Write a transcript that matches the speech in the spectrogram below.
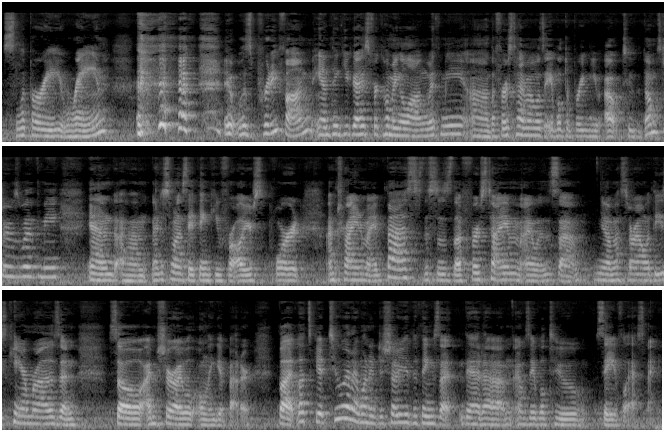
slippery rain. it was pretty fun, and thank you guys for coming along with me. Uh, the first time I was able to bring you out to the dumpsters with me, and um, I just want to say thank you for all your support. I'm trying my best. This is the first time I was, um, you know, messing around with these cameras, and so I'm sure I will only get better. But let's get to it. I wanted to show you the things that, that um, I was able to save last night.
